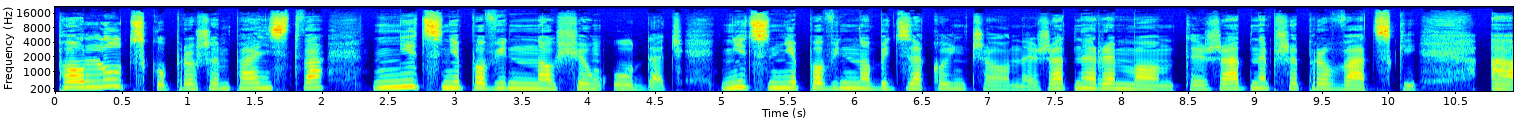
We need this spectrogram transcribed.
Po ludzku, proszę Państwa, nic nie powinno się udać, nic nie powinno być zakończone, żadne remonty, żadne przeprowadzki, a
